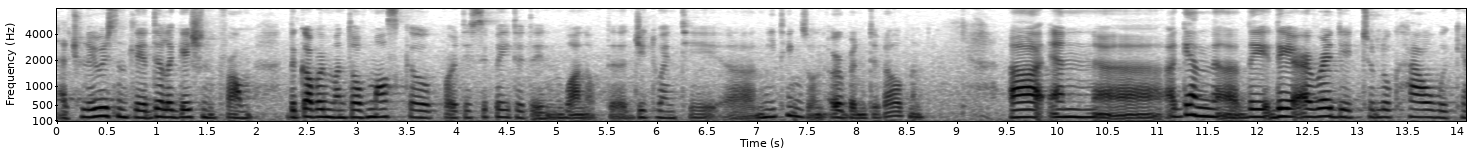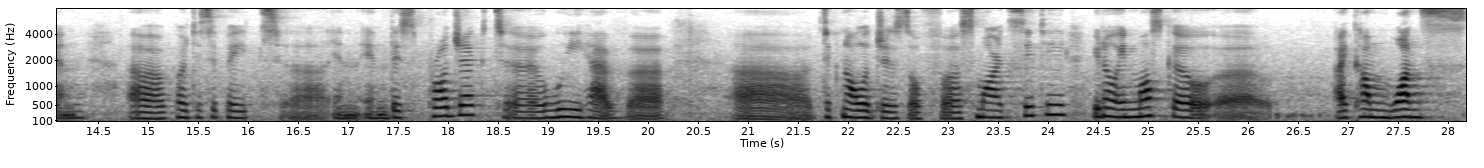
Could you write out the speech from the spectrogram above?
actually recently a delegation from the government of Moscow participated in one of the G20 uh, meetings on urban development. Uh, and again, they, they are ready to look how we can uh, participate uh, in, in this project. Uh, we have uh, technologies of uh, smart city. You know, in Moscow, uh, I come once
